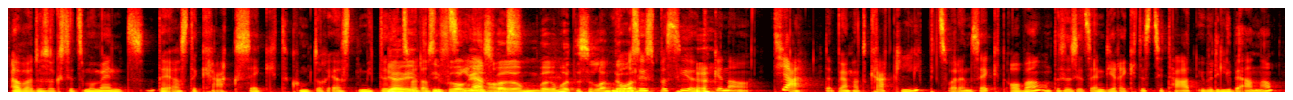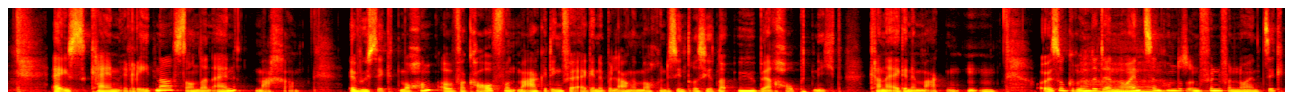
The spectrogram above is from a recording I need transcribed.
Aber du sagst jetzt, Moment, der erste Krack-Sekt kommt doch erst Mitte Ja, der ja, 2010 die Frage ist, warum, warum hat das so lange Was gedauert? ist passiert? genau. Tja, der Bernhard Krack liebt zwar den Sekt, aber, und das ist jetzt ein direktes Zitat über die liebe Anna, er ist kein Redner, sondern ein Macher. Er will Sekt machen, aber Verkauf und Marketing für eigene Belange machen, das interessiert ihn überhaupt nicht. Keine eigenen Marken. Also gründet er 1995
